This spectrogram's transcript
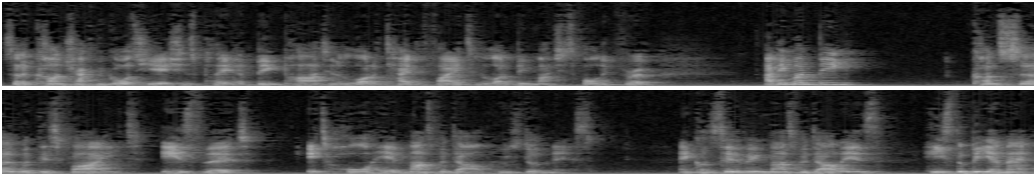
sort of contract negotiations play a big part in a lot of title fights and a lot of big matches falling through. I think my big concern with this fight is that it's Jorge Masvidal who's done this. And considering Masvidal is, he's the BMF,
